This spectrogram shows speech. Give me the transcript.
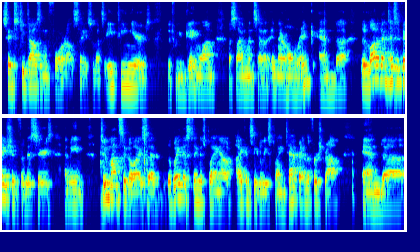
since 2004, I'll say. So that's 18 years between game one assignments uh, in their home rink. And uh, there's a lot of anticipation for this series. I mean, two months ago, I said, the way this thing is playing out, I can see the Leafs playing Tampa in the first round. And uh,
